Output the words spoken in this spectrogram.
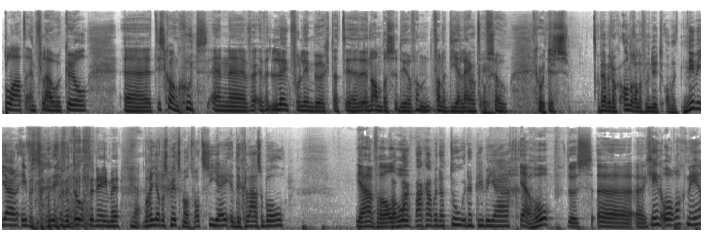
plat en flauwekul. Eh het is gewoon goed. En leuk voor Limburg dat een ambassadeur van, van het dialect of zo. Goed. Dus We hebben nog anderhalf minuut om het nieuwe jaar even, even door te nemen. Ja. Marianne Smitsmans, wat zie jij in de glazen bol? Ja, vooral Waar, hoop. waar, waar gaan we naartoe in het nieuwe jaar? Ja, hoop. Dus eh, eh, geen oorlog meer.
